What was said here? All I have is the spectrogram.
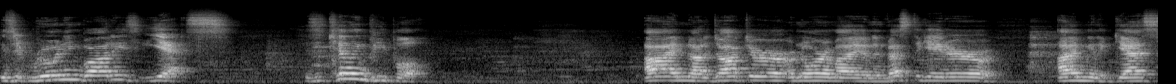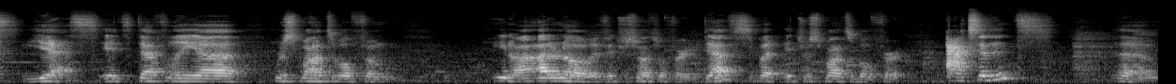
Is it ruining bodies? Yes. Is it killing people? I'm not a doctor, nor am I an investigator. I'm going to guess yes. It's definitely uh, responsible from, you know, I, I don't know if it's responsible for deaths, but it's responsible for accidents, um,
